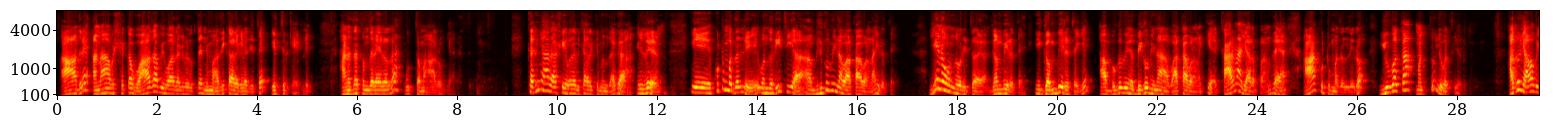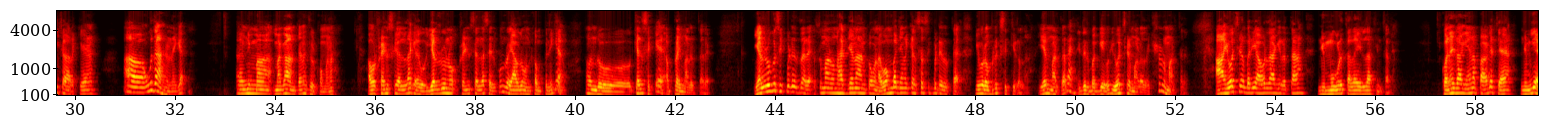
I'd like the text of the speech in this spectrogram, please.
ಆದರೆ ಅನಾವಶ್ಯಕ ವಾದ ವಿವಾದಗಳಿರುತ್ತೆ. ನಿಮ್ಮ ಅಧಿಕಾರಿಗಳ ಜೊತೆ ಎಚ್ಚರಿಕೆಯಲ್ಲಿ. ಹಣದ ತೊಂದರೆ ಇರಲ್ಲ, ಉತ್ತಮ ಆರೋಗ್ಯ ಇರುತ್ತೆ. ಕನ್ಯಾ ರಾಶಿಯವರ ವಿಚಾರಕ್ಕೆ ಬಂದಾಗ ಇಲ್ಲಿ ಈ ಕುಟುಂಬದಲ್ಲಿ ಒಂದು ರೀತಿಯ ಬಿಗುವಿನ ವಾತಾವರಣ ಇರುತ್ತೆ. ಏನೋ ಒಂದು ರೀತಿಯ ಗಂಭೀರತೆ. ಈ ಗಂಭೀರತೆಗೆ ಆ ಬಿಗುವಿ ಬಿಗುವಿನ ವಾತಾವರಣಕ್ಕೆ ಕಾರಣ ಯಾರಪ್ಪ ಅಂದರೆ ಆ ಕುಟುಂಬದಲ್ಲಿರೋ ಯುವಕ ಮತ್ತು ಯುವತಿಯರು. ಅದು ಯಾವ ವಿಚಾರಕ್ಕೆ? ಉದಾಹರಣೆಗೆ ನಿಮ್ಮ ಮಗ ಅಂತಲೇ ತಿಳ್ಕೊಂಬೋಣ. ಅವ್ರ ಫ್ರೆಂಡ್ಸ್ಗೆಲ್ಲ ಎಲ್ಲರೂ ಫ್ರೆಂಡ್ಸ್ ಎಲ್ಲ ಸೇರಿಕೊಂಡು ಯಾವುದೋ ಒಂದು ಕಂಪ್ನಿಗೆ ಒಂದು ಕೆಲಸಕ್ಕೆ ಅಪ್ಲೈ ಮಾಡಿರ್ತಾರೆ. ಎಲ್ರಿಗೂ ಸಿಕ್ಬಿಟ್ಟಿರ್ತಾರೆ. ಸುಮಾರು ಒಂದು ಹತ್ತು ಜನ ಅನ್ಕೊಂಬೋಣ, ಒಂಬತ್ತು ಜನ ಕೆಲಸ ಸಿಕ್ಬಿಟ್ಟಿರುತ್ತೆ. ಇವರೊಬ್ರಿಗೆ ಸಿಕ್ಕಿರಲ್ಲ. ಏನು ಮಾಡ್ತಾರೆ? ಇದ್ರ ಬಗ್ಗೆ ಇವರು ಯೋಚನೆ ಮಾಡೋದಕ್ಕೆ ಶುರು ಮಾಡ್ತಾರೆ. ಆ ಯೋಚನೆ ಬರೀ ಅವ್ರದ್ದಾಗಿರುತ್ತಾ? ನಿಮ್ಮ ತಲೆ ಇಲ್ಲ ತಿಂತಾರೆ. ಕೊನೆಯದಾಗಿ ಏನಪ್ಪ ಆಗುತ್ತೆ? ನಿಮಗೆ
